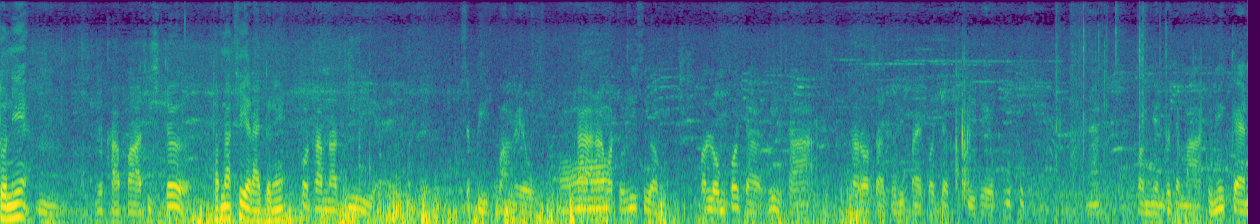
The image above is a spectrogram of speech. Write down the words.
ตัวนี้อืมราคาปาทิสเตอร์ทำหน้าที่อะไรตัวนี้ ก็ทำหน้าที่ไอ้สปีดความเร็วอ๋อถ้าหากว่าตัวนี้เสื่อมพัดลมก็จะวิ่งช้า ถ้าเราใส่ตัวนี้ไปก็จะสปีดเร็วปุ๊บปุ๊บ นะความเย็นก็จะมาตัวนี้แกน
